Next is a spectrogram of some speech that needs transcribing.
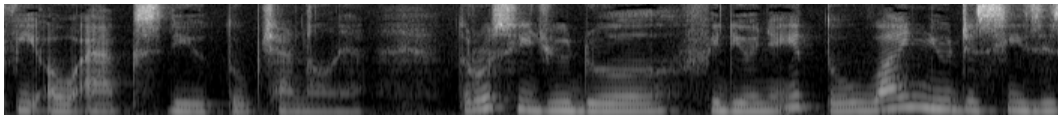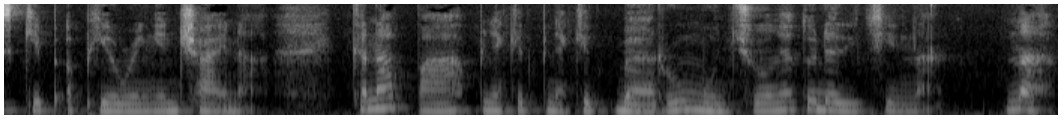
VOX di YouTube channelnya. Terus si judul videonya itu Why New Diseases Keep Appearing in China. Kenapa penyakit-penyakit baru munculnya tuh dari Cina. Nah,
